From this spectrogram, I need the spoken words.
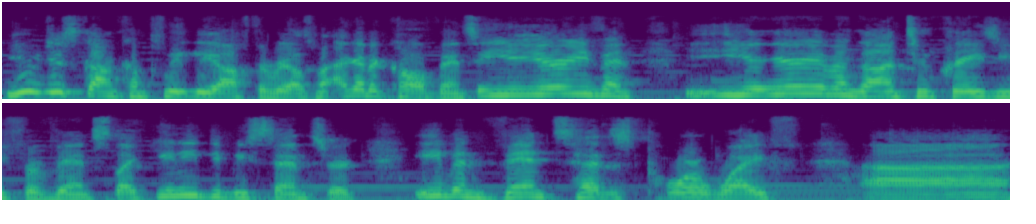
you've just gone completely off the rails. I got to call Vince. You're even you're, you're even gone too crazy for Vince. Like you need to be censored. Even Vince had his poor wife, uh,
